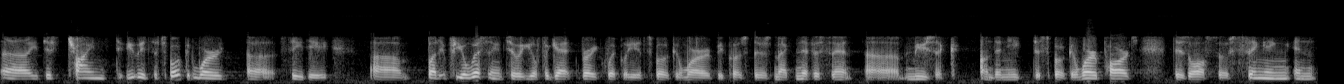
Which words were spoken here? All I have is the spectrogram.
uh, just trying. To, it's a spoken word uh, CD, um, but if you're listening to it, you'll forget very quickly it's spoken word because there's magnificent uh, music underneath the spoken word parts. There's also singing in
